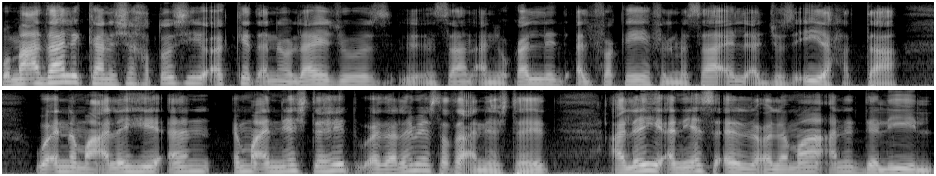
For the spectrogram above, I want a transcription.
ومع ذلك كان الشيخ الطوسي يؤكد أنه لا يجوز للإنسان أن يقلد الفقيه في المسائل الجزئية حتى وإنما عليه أن إما أن يجتهد وإذا لم يستطع أن يجتهد عليه أن يسأل العلماء عن الدليل.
